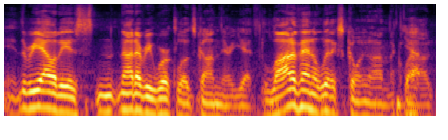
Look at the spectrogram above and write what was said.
the reality is, not every workload's gone there yet. A lot of analytics going on in the cloud.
